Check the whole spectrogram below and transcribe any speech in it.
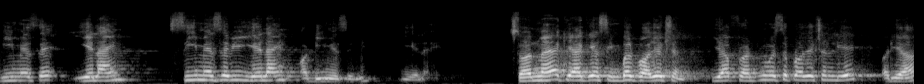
बी में से ये लाइन सी में से भी ये लाइन और डी में से भी ये लाइन समझ में आया क्या किया? सिंपल प्रोजेक्शन या फ्रंट व्यू में से प्रोजेक्शन लिए और या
